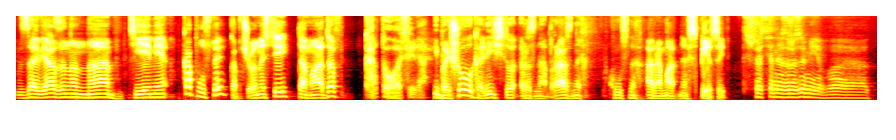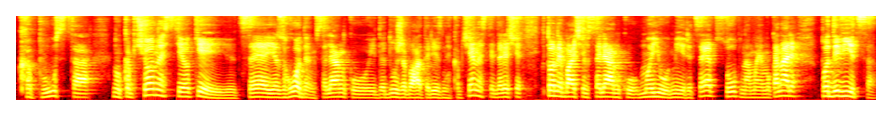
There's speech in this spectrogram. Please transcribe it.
завязана на теме капусты, копченостей, томатов, картофеля и большого количества разнообразных вкусных ароматных специй. Щось я не зрозумів. Е, Капуста. Ну, копченості, окей, це я згоден. В солянку йде дуже багато різних копченостей. До речі, хто не бачив солянку, мою мій рецепт, суп на моєму каналі, подивіться.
